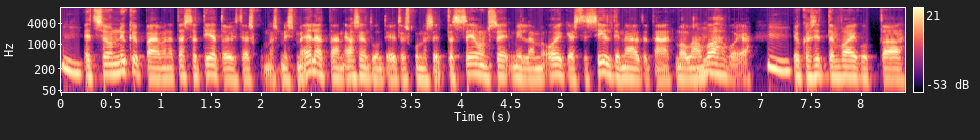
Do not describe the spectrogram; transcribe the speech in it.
mm. että se on nykypäivänä tässä tietoyhteiskunnassa, missä me eletään ja asiantuntijayhteiskunnassa, että se on se, millä me oikeasti silti näytetään, että me ollaan mm. vahvoja, mm. joka sitten vaikuttaa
